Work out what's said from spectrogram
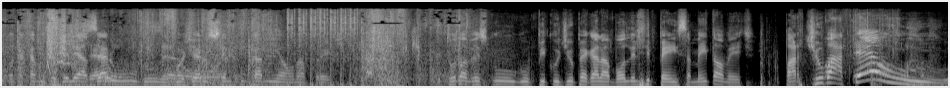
Enquanto a camisa dele é a 0-1 Zero do zero Rogério. Senna com um caminhão na frente. E toda vez que o, o Picudinho pegar na bola, ele pensa mentalmente. Partiu, bateu!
